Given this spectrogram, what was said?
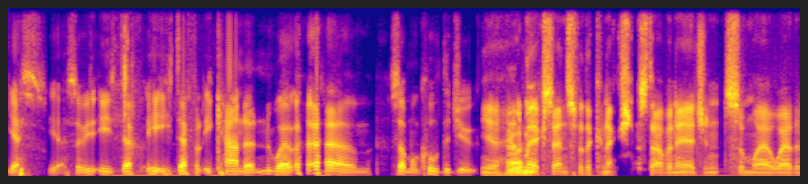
Yes, yeah. So he's definitely he's definitely canon. Where um, someone called the Duke. Yeah, it would make sense for the connections to have an agent somewhere where the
